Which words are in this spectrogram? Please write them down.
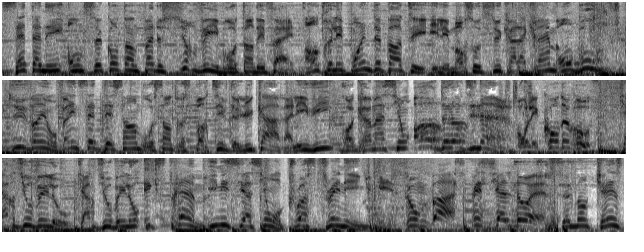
Cette année, on ne se contente pas de survivre au temps des fêtes. Entre les pointes de pâté et les morceaux de sucre à la crème, on bouge. Du 20 au 27 décembre au Centre sportif de Lucar à Lévis, programmation hors de l'ordinaire pour les cours de groupe. Cardio-vélo, cardio-vélo extrême, initiation au cross-training et Zumba spécial Noël. Seulement 15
